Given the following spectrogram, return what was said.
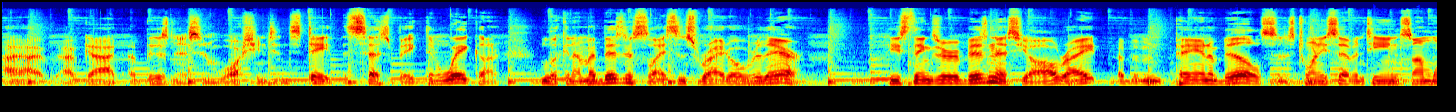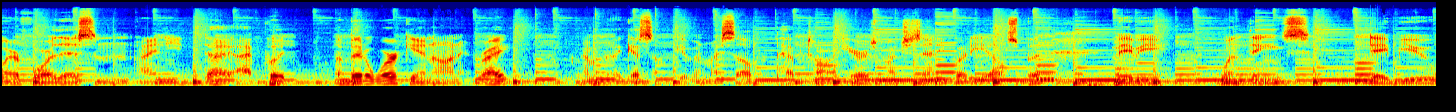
I, have I've got a business in Washington State that says Baked and Awake on. I'm looking at my business license right over there. These things are a business, y'all, right? I've been paying a bill since 2017 somewhere for this, and I need I, I put a bit of work in on it, right? I'm, I guess I'm giving myself a pep talk here as much as anybody else, but maybe when things debut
